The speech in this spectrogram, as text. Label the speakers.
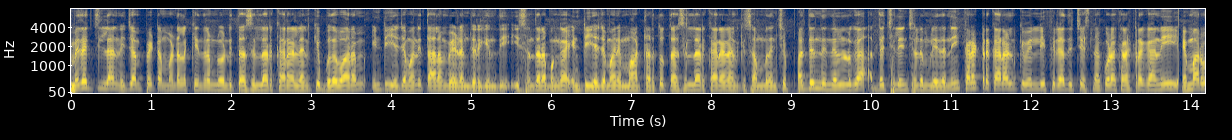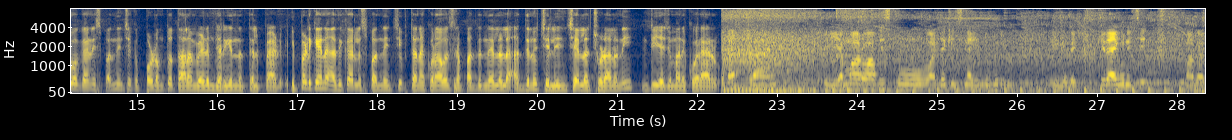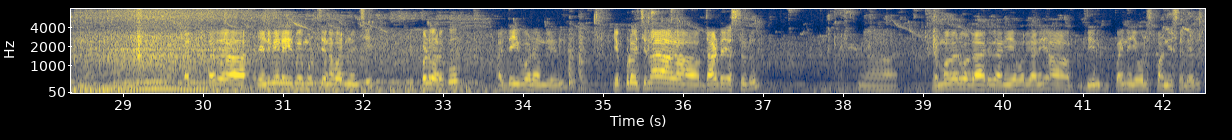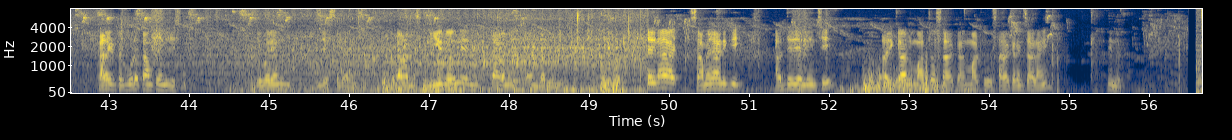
Speaker 1: మెదక్ జిల్లా నిజాంపేట మండల కేంద్రంలోని తహసీల్దార్ కార్యాలయానికి బుధవారం ఇంటి యజమాని తాళం వేయడం జరిగింది. ఈ సందర్భంగా ఇంటి యజమాని మాట్లాడుతూ తహసీల్దార్ కార్యాలయానికి సంబంధించి పద్దెనిమిది నెలలుగా అద్దె చెల్లించడం లేదని కలెక్టర్ కార్యాలయానికి వెళ్ళి ఫిర్యాదు చేసినా కూడా కలెక్టర్ గాని ఎంఆర్ఓ గాని స్పందించకపోవడంతో తాళం వేయడం జరిగిందని తెలిపాడు. ఇప్పటికైనా అధికారులు స్పందించి తనకు రావాల్సిన పద్దెనిమిది నెలల అద్దెను చెల్లించేలా చూడాలని ఇంటి యజమాని కోరారు.
Speaker 2: ఎంఆర్ఓ ఆఫీస్కు అధ్యక్షించిన ఇచ్చిన కిరాయి గురించి మాట్లాడుతున్నాను గత రెండు వేల ఇరవై మూడు జనవరి నుంచి ఇప్పటి వరకు అద్దె ఇవ్వడం లేదు. ఎప్పుడు వచ్చినా దాట చేస్తుడు ఎమ్మగారు గారు కానీ ఎవరు కానీ దీనికి పైన ఎవరు స్పందిస్తలేరు. కలెక్టర్ కూడా కంప్లైంట్ చేసాం ఎవరేం చేస్తలేరు తాళం ఈ రోజు నేను తాళం జరిగింది. అయినా సమయానికి అద్దె చెల్లించి అధికారులు మాతో సహకారం మాకు సహకరించాలని నేను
